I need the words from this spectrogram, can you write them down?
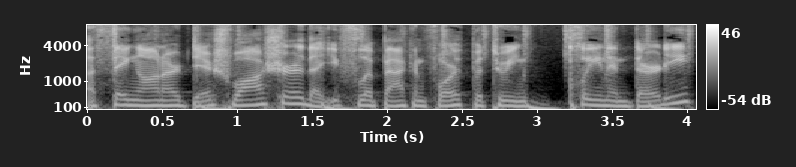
a thing on our dishwasher that you flip back and forth between clean and dirty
